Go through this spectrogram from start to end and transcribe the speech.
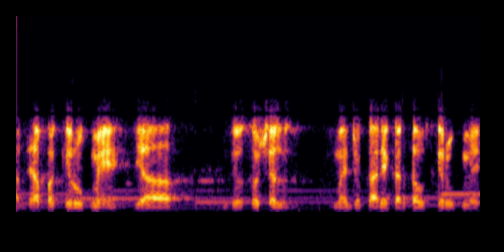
अध्यापक के रूप में या जो सोशल में जो कार्य करता हूँ उसके रूप में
